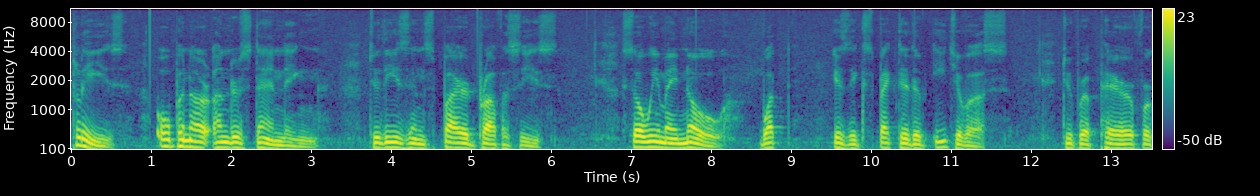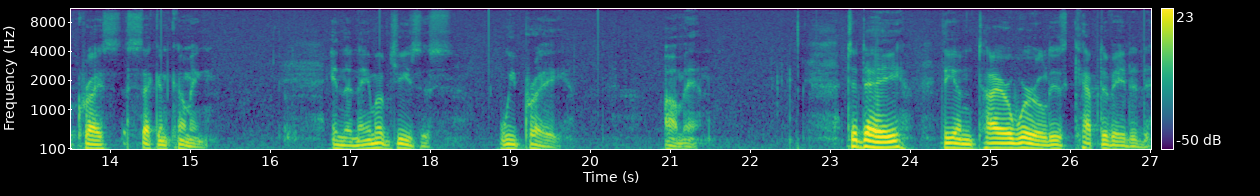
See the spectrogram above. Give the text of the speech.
Please open our understanding to these inspired prophecies so we may know what is expected of each of us to prepare for Christ's second coming. In the name of Jesus, we pray. Amen. Today, the entire world is captivated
